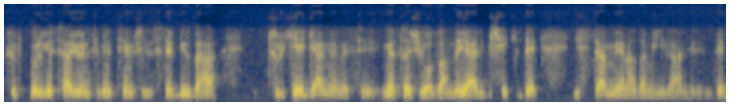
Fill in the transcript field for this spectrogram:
Kürt bölgesel yönetiminin temsilcisine bir daha Türkiye'ye gelmemesi mesajı yollandı. Yani bir şekilde istenmeyen adam ilan edildi.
